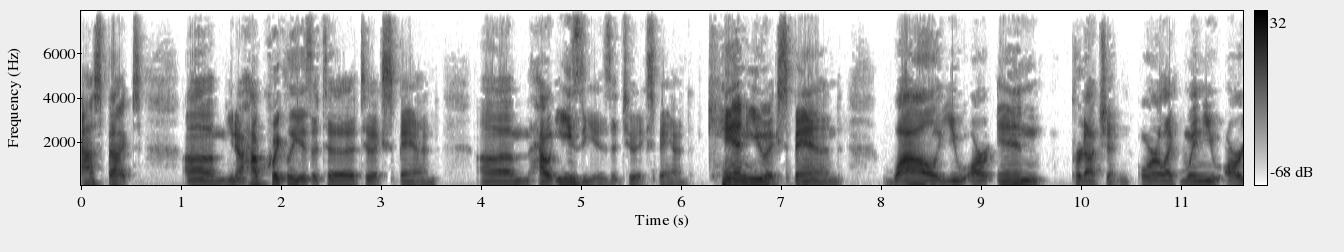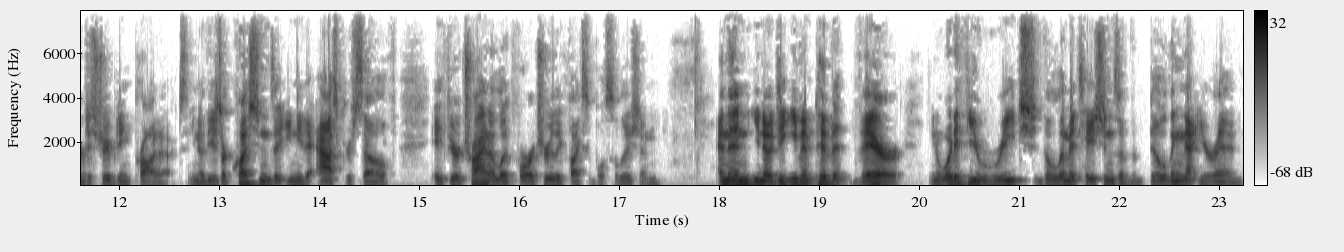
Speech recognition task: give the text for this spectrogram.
aspect. Um, you know how quickly is it to to expand? Um, how easy is it to expand? Can you expand while you are in production or like when you are distributing products. You know these are questions that you need to ask yourself if you're trying to look for a truly flexible solution. And then you know to even pivot there you know what if you reach the limitations of the building that you're in?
